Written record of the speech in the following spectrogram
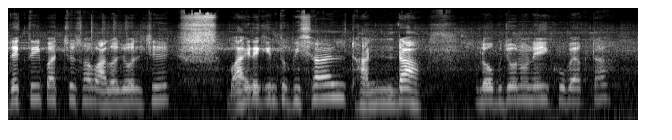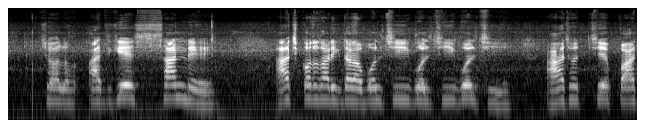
দেখতেই পাচ্ছ সব আলো জ্বলছে। বাইরে কিন্তু বিশাল ঠান্ডা। লোকজনও নেই খুব একটা। চলো, আজকে সানডে আজ কত তারিখ দ্বারা বলছি বলছি বলছি। আজ হচ্ছে পাঁচ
